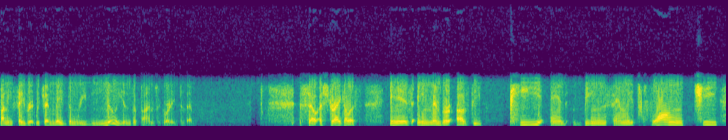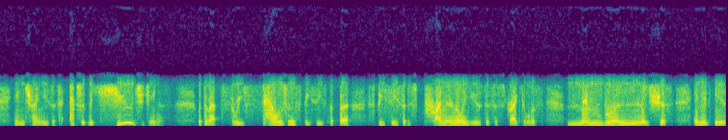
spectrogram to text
Bunny favorite, which I made them read millions of times, according to them. So astragalus is a member of the pea and bean family. It's Huang Qi in Chinese. It's an absolutely huge genus with about 3,000 species, but the species that is primarily used is astragalus membranaceus, and it is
